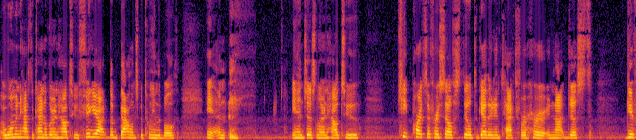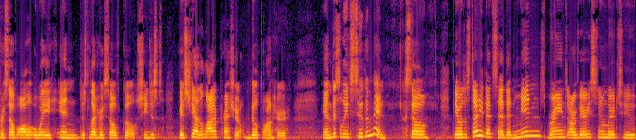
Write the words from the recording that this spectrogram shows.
a woman has to kind of learn how to figure out the balance between the both, and and just learn how to keep parts of herself still together and intact for her, and not just give herself all away and just let herself go. She just she has a lot of pressure built on her, and this leads to the men. So there was a study that said that men's brains are very similar to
